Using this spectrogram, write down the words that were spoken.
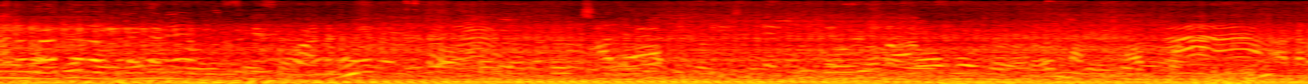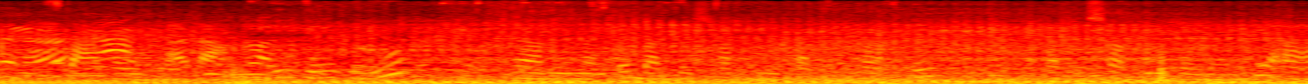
నేనైతే గోధుమ వేసేసాను పౌడర్ అప్లోడ్ చేయాలి అప్లోడ్ చేశాను గోధుమ వేసిన తర్వాత మనకి స్టార్ట్ అయిపోతుంది ఇప్పుడు మేమైతే బట్టల షాపింగ్ ఫస్ట్ ఫస్ట్ బట్టల షాపింగ్కి వెళ్ళాలి ఆ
